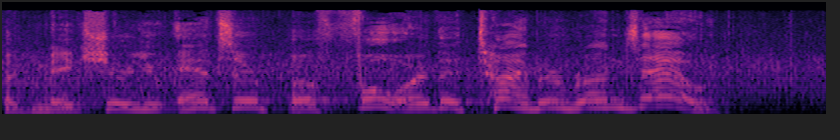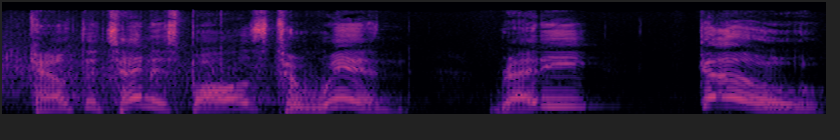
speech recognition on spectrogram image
but make sure you answer before the timer runs out. Count the tennis balls to win. Ready? Go!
